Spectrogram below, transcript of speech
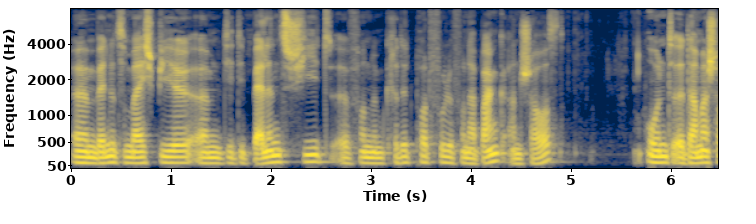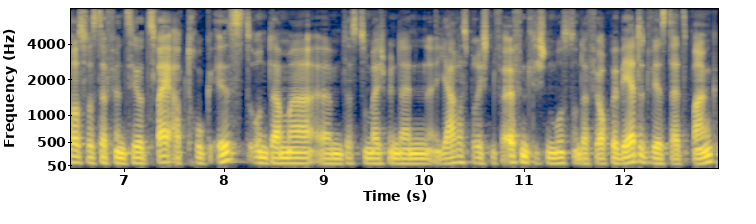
Ähm, wenn du zum Beispiel ähm, die, die Balance Sheet äh, von einem Kreditportfolio von einer Bank anschaust, und äh, da mal schaust, was da für ein CO2-Abdruck ist und da mal ähm, das zum Beispiel in deinen Jahresberichten veröffentlichen musst und dafür auch bewertet wirst als Bank,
